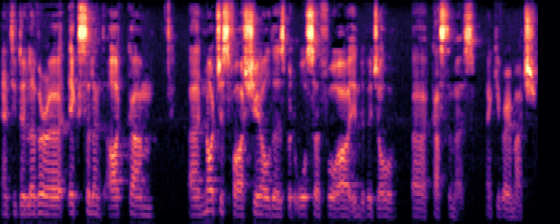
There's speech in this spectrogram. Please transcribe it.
and to deliver an excellent outcome, uh, not just for our shareholders, but also for our individual uh, customers. Thank you very much.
